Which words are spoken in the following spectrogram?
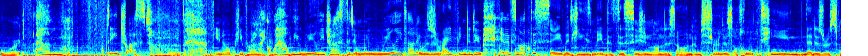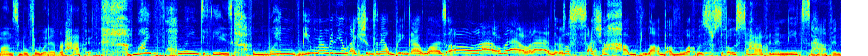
org. Um, the trust. You know, people are like, "Wow, we really trusted him. We really thought it was the right thing to do." And it's not to say that he's made this decision on his own. I'm sure there's a whole team that is responsible for whatever happened. My point is, when you remember the elections and how big that was, oh, blah, blah, blah, there was a, such a hubbub of what was supposed to happen and needs to happen.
